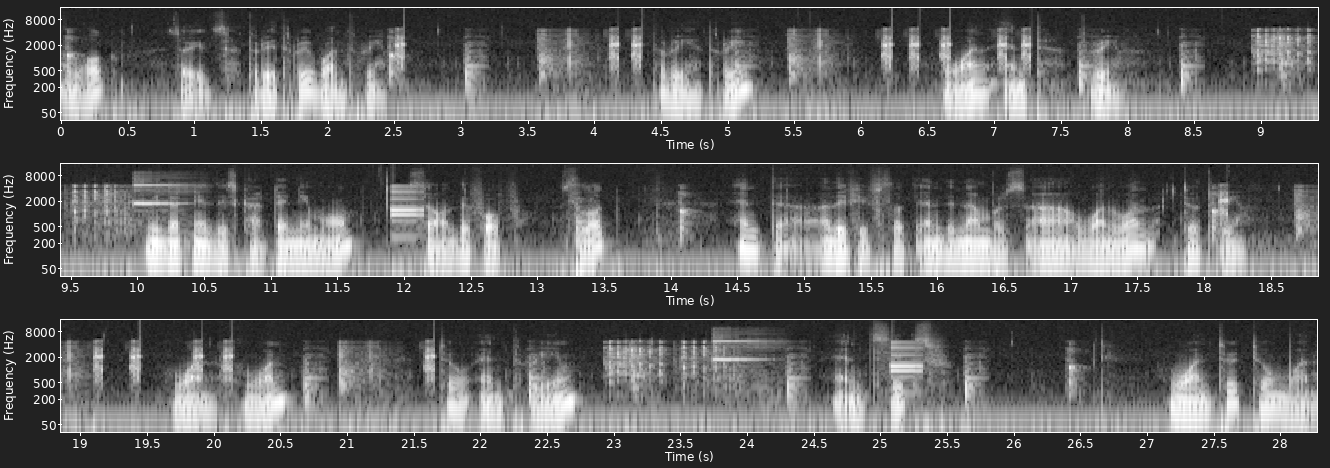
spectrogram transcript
block so it's 3313 3 3 1 and 3 we don't need this card anymore. So the fourth slot and uh, the fifth slot and the numbers are 1 1 2 3 1 1 2 and 3 and 6 1 2 2 1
